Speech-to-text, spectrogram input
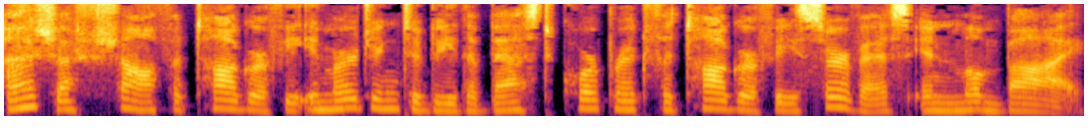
Ashesh Shah Photography emerging to be the best corporate photography service in Mumbai.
